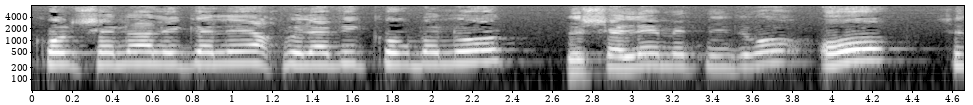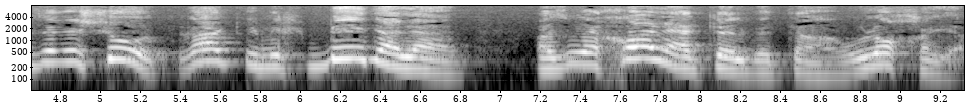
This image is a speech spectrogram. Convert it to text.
כל שנה לגלח ולהביא קורבנות, לשלם את נדרו, או שזה רשות, רק אם הכביד עליו, אז הוא יכול להקל בתער, הוא לא חייב.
